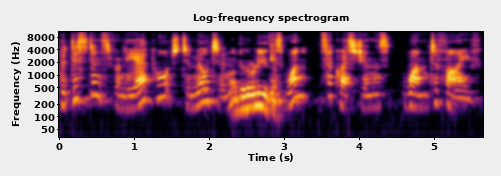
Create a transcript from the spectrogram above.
The distance from the airport to Milton 好，这都是例 is 子。 one. Answer questions 1 to 5.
